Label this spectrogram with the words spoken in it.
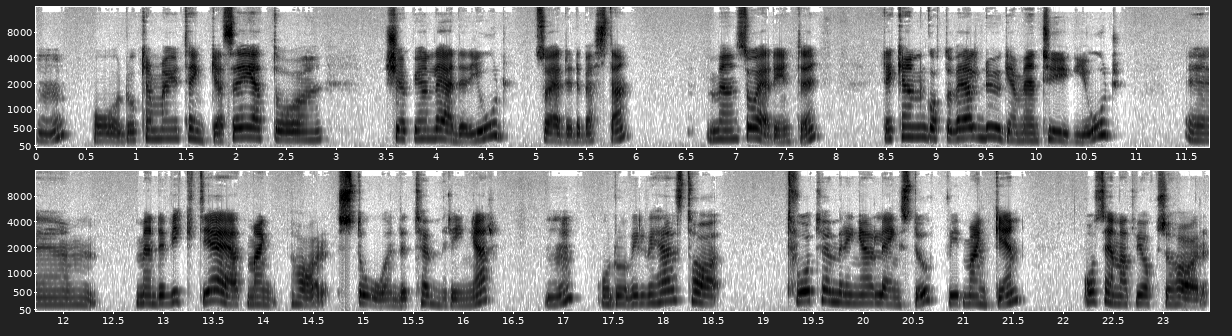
Mm. Och då kan man ju tänka sig att då köper jag en läderjord så är det det bästa. Men så är det inte. Det kan gott och väl duga med en tygjord. Ehm, men det viktiga är att man har stående tömringar. Mm. Och då vill vi helst ha två tömringar längst upp vid manken. Och sen att vi också har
